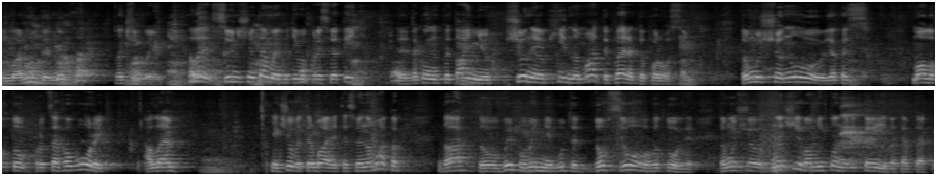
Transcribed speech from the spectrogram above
і маруди, ну очікуємо. Але сьогоднішню тему я хотів би присвятити е, такому питанню, що необхідно мати перед опоросом. Тому що ну, якось Мало хто про це говорить, але якщо ви тримаєте свиноматок, да, то ви повинні бути до всього готові. Тому що вночі вам ніхто не відкриє ветертеку,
